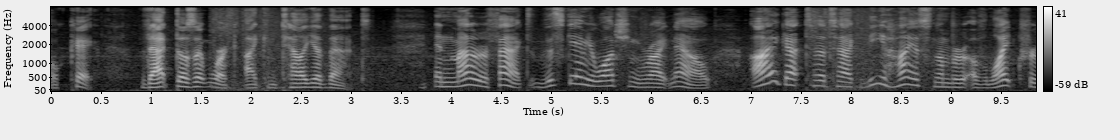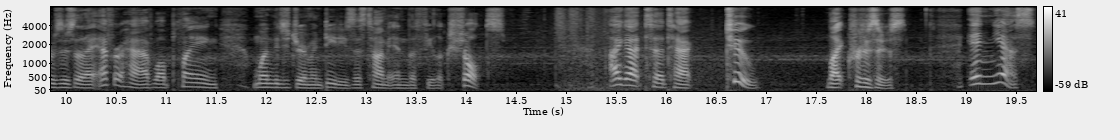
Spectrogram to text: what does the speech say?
Okay, that doesn't work, I can tell you that. And matter of fact, this game you're watching right now, I got to attack the highest number of light cruisers that I ever have while playing one of these German DDs, this time in the Felix Schultz. I got to attack two light cruisers. And yes,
